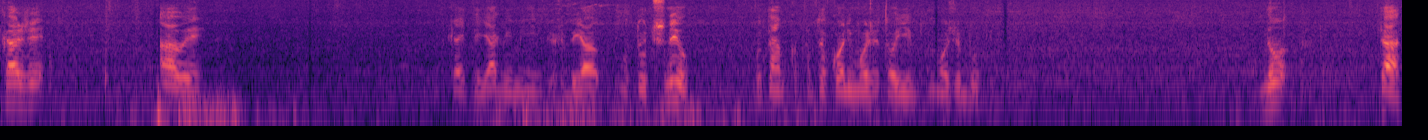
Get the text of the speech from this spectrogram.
каже, але чекайте, як ви мені, щоб я уточнив, бо там в протоколі може то і може бути. Ну, так.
